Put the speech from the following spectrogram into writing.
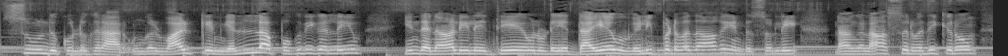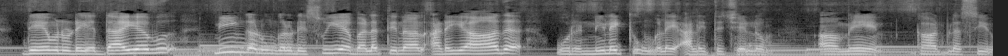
சூழ்ந்து கொள்ளுகிறார். உங்கள் வாழ்க்கையின் எல்லா பகுதிகளிலையும் இந்த நாளிலே தேவனுடைய தயவு வெளிப்படுவதாக என்று சொல்லி நாங்கள் ஆசிர்வதிக்கிறோம். தேவனுடைய தயவு நீங்கள் உங்களுடைய சுய பலத்தினால் அடையாத ஒரு நிலைக்கு உங்களை அழைத்து செல்லும். ஆமேன். காட் பிளஸ் யூ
